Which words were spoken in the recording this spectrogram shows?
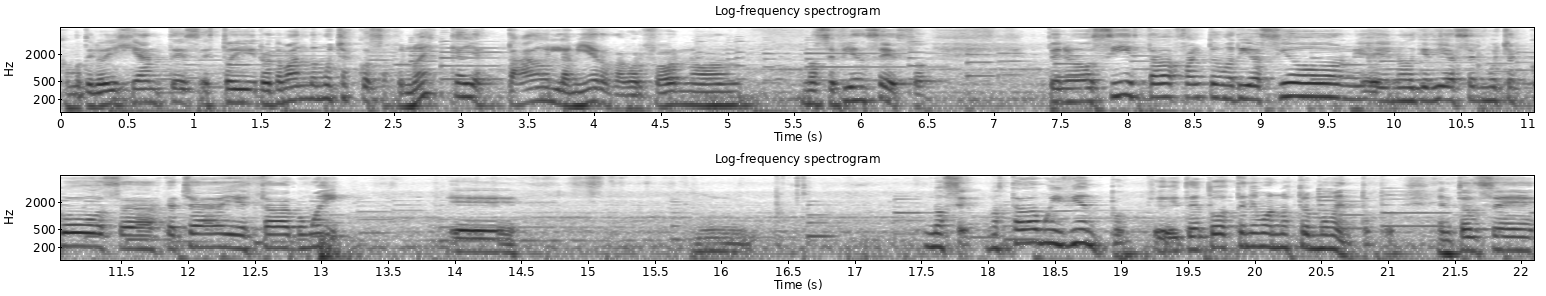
como te lo dije antes, estoy retomando muchas cosas. No es que haya estado en la mierda, por favor, no, no se piense eso. Pero sí estaba falta de motivación, eh, no quería hacer muchas cosas, ¿cachai? Estaba como ahí. Eh, no sé, no estaba muy bien, pues. todos tenemos nuestros momentos. Entonces,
